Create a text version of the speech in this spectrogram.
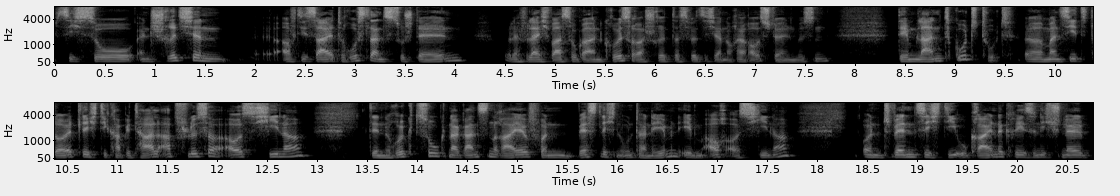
sich so ein Schrittchen äh, auf die Seite Russlands zu stellen, oder vielleicht war es sogar ein größerer Schritt, das wird sich ja noch herausstellen müssen, dem Land gut tut. Äh, man sieht deutlich die Kapitalabflüsse aus China, den Rückzug einer ganzen Reihe von westlichen Unternehmen, eben auch aus China. Und wenn sich die Ukraine-Krise nicht schnell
